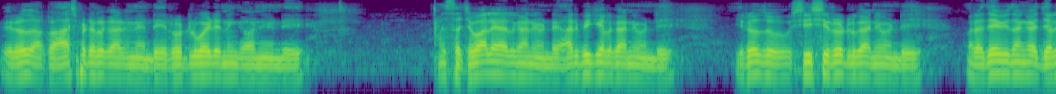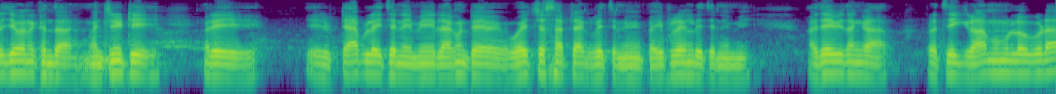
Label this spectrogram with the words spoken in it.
ఈరోజు ఒక హాస్పిటల్ కానివ్వండి రోడ్లు వైడనింగ్ కానివ్వండి సచివాలయాలు కానివ్వండి ఆర్బీకేలు కానివ్వండి ఈరోజు సీసీ రోడ్లు కానివ్వండి మరి అదేవిధంగా జలజీవన కింద మంచినీటి మరి ఈ ట్యాబ్లు అయితేనేమి లేకుంటే ఓహెచ్ఎస్ఆర్ ట్యాంకులు అయితేనేమి పైప్ లైన్లు అయితేనేమి అదేవిధంగా ప్రతి గ్రామంలో కూడా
